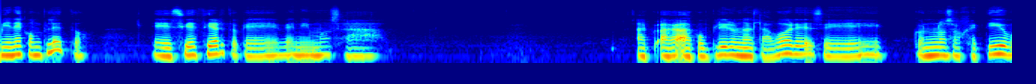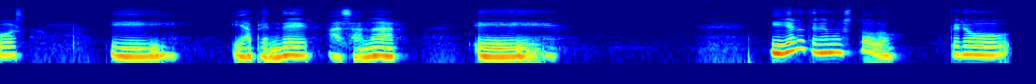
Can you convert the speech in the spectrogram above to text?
viene completo. Eh, sí es cierto que venimos a, a, cumplir unas labores eh, con unos objetivos y, y, aprender a sanar. Eh, y ya lo tenemos todo, pero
